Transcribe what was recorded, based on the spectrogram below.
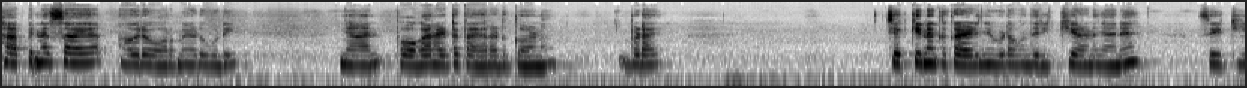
ഹാപ്പിനെസ്സായ ആ ഒരു ഓർമ്മയോടുകൂടി ഞാൻ പോകാനായിട്ട് തയ്യാറെടുക്കുകയാണ് ഇവിടെ ചെക്കിനൊക്കെ കഴിഞ്ഞ് ഇവിടെ വന്നിരിക്കുകയാണ് ഞാൻ സീറ്റിൽ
